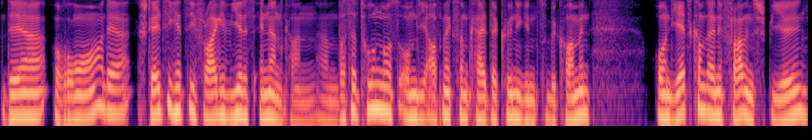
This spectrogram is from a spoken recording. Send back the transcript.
der Rouen, der stellt sich jetzt die Frage, wie er das ändern kann, ähm, was er tun muss, um die Aufmerksamkeit der Königin zu bekommen. Und jetzt kommt eine Frau ins Spiel,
